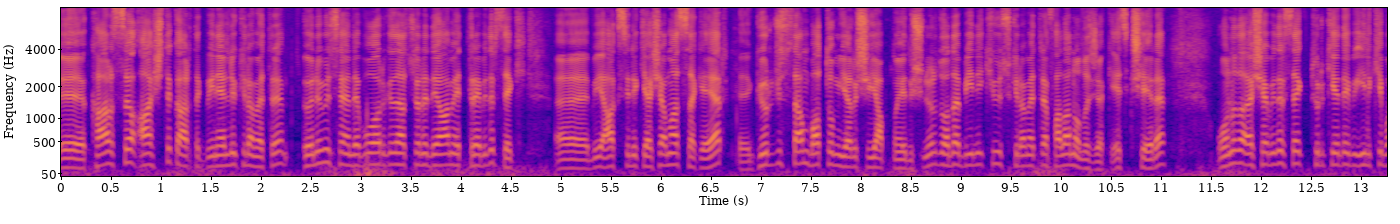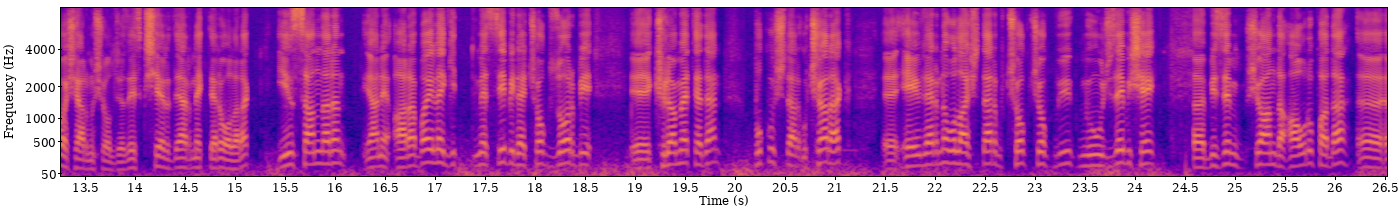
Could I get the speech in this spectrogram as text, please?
E, Kars'ı aştık artık 1050 kilometre. Önümüz senede bu organizasyonu devam ettirebilirsek, e, bir aksilik yaşamazsak eğer e, Gürcistan Batum yarışı yapmayı düşünüyoruz. O da 1200 kilometre falan olacak Eskişehir'e. Onu da aşabilirsek Türkiye'de bir ilki başarmış olacağız Eskişehir dernekleri olarak. İnsanların yani arabayla gitmesi bile çok zor bir e, kilometreden bu kuşlar uçarak e, evlerine ulaştılar. Çok çok büyük mucize bir şey. E, bizim şu anda Avrupa'da e,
